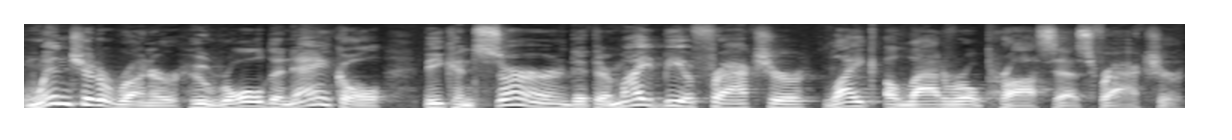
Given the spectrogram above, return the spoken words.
When should a runner who rolled an ankle be concerned that there might be a fracture like a lateral process fracture?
